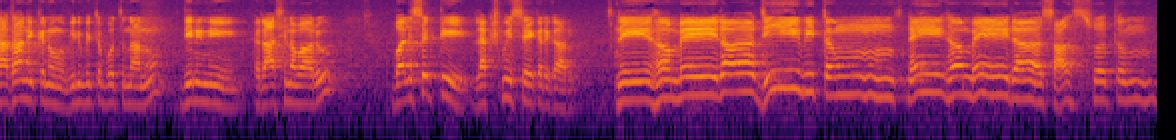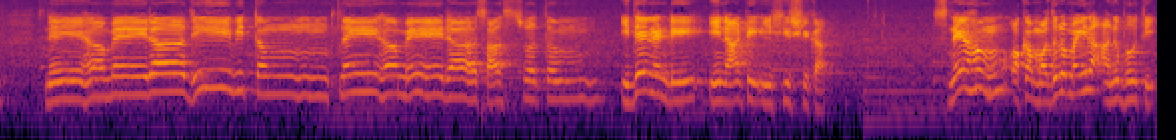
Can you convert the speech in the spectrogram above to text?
కథానికను వినిపించబోతున్నాను. దీనిని రాసిన వారు వలిశెట్టి లక్ష్మీశేఖర్ గారు. స్నేహమేరా జీవితం స్నేహమేరా శాశ్వతం. స్నేహమేరా జీవితం స్నేహమేరా శాశ్వతం. ఇదేనండి ఈనాటి ఈ శీర్షిక. స్నేహం ఒక మధురమైన అనుభూతి.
